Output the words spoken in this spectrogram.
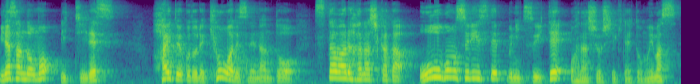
皆さんどうも、リッチーです。はい、ということで今日はですね、なんと、伝わる話し方、黄金3ステップについてお話をしていきたいと思います。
